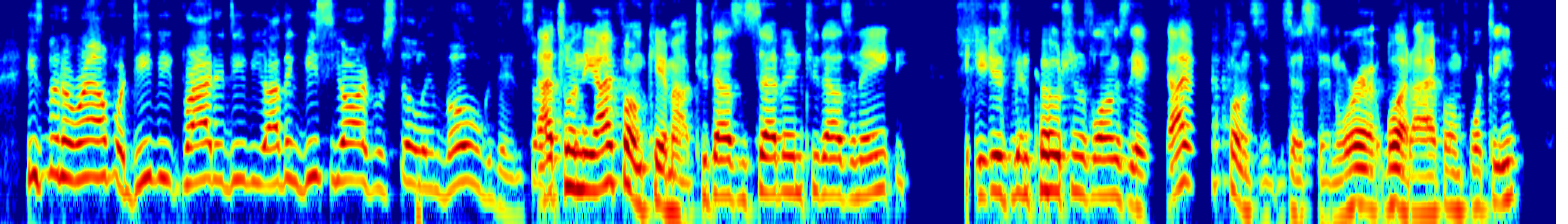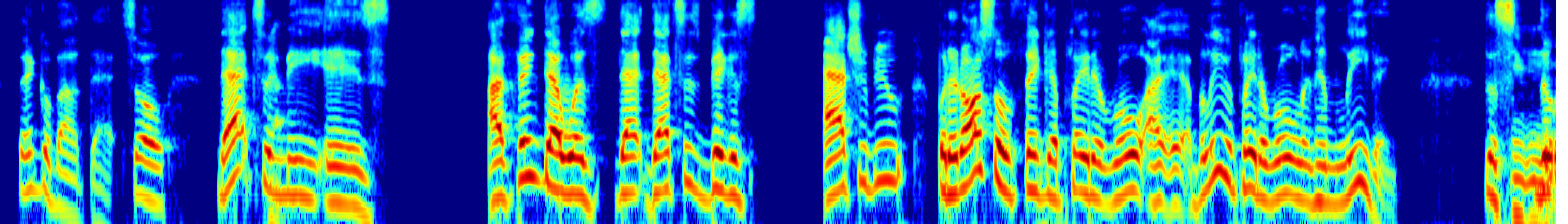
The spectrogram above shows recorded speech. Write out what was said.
he's been around for DV prior to DVR. I think VCRs were still in vogue then. So that's when the iPhone came out, 2007, 2008. He's been coaching as long as the iPhones existed. And we're at what iPhone 14. Think about that. So that to yeah. me is, I think that was that that's his biggest attribute, but it also think it played a role. I, I believe it played a role in him leaving the, mm-hmm. the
